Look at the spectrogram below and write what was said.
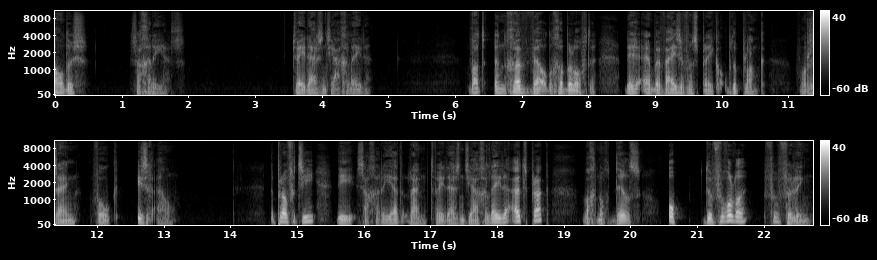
Aldus Zacharias. 2000 jaar geleden. Wat een geweldige belofte. De er bij wijze van spreken op de plank voor zijn volk Israël. De profetie die Zachariah ruim 2000 jaar geleden uitsprak, wacht nog deels op de volle vervulling.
